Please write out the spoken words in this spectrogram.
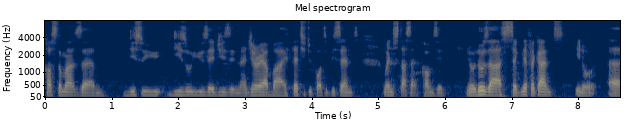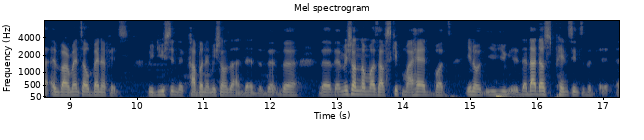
customers um, diesel diesel usages in Nigeria by 30 to 40 percent when Starsight comes in. You know those are significant you know uh, environmental benefits, reducing the carbon emissions that the, the the, the emission numbers have skipped my head, but you know, you, you, that, does paints into the uh,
